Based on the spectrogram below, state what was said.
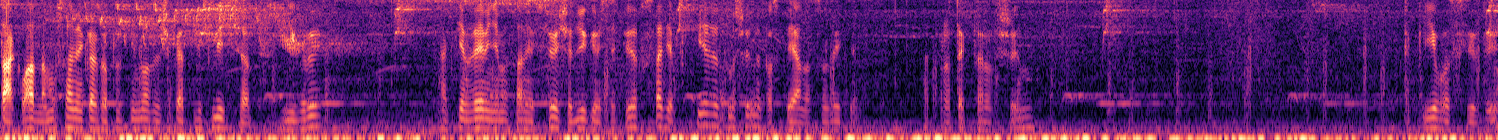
Так, ладно, мы с вами как-то тут немножечко отвлеклись от игры. А тем временем мы с вами все еще двигаемся вперед. Кстати, ездят машины постоянно, смотрите. От протекторов шин. Такие вот следы.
